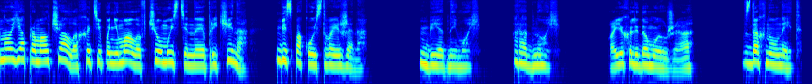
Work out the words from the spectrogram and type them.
Но я промолчала, хоть и понимала, в чем истинная причина беспокойства и Жена. Бедный мой, родной. «Поехали домой уже, а?» Вздохнул Нейт.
